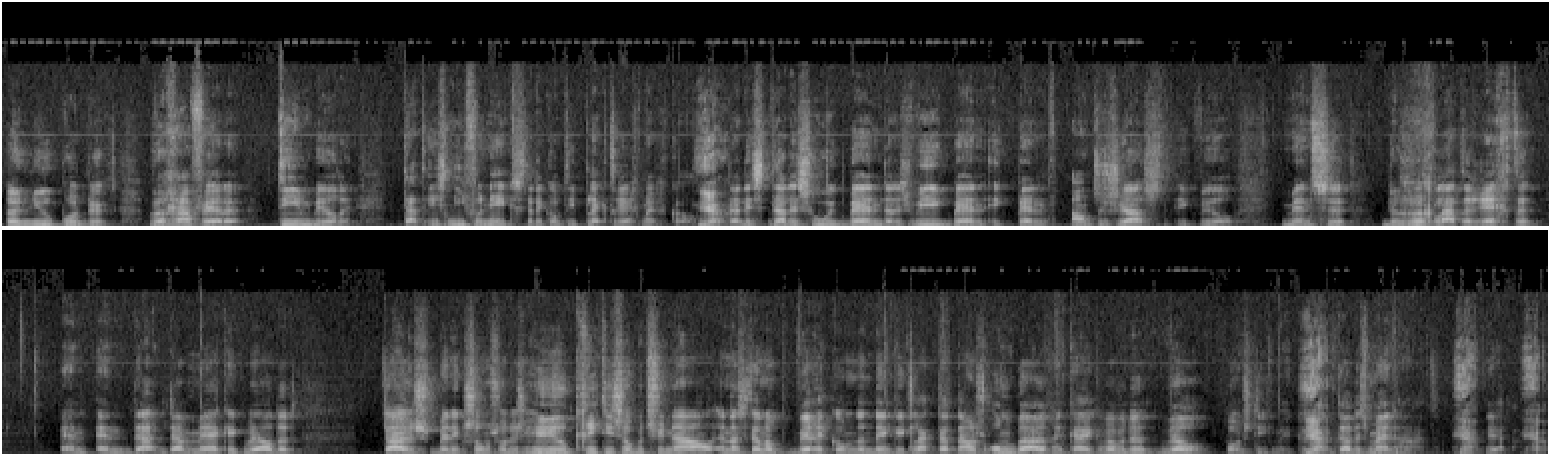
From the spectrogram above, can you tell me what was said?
een nieuw product, we gaan verder, teambuilding. Dat is niet voor niks dat ik op die plek terecht ben gekomen. Ja. Dat, is, dat is hoe ik ben, dat is wie ik ben. Ik ben enthousiast, ik wil mensen de rug laten rechten. En, en daar daar merk ik wel dat thuis ben ik soms wel eens heel kritisch op het journaal. En als ik dan op werk kom, dan denk ik, laat ik dat nou eens ombuigen en kijken waar we er wel positief mee kunnen. Ja. Dat is mijn aard. Ja, Ja. ja.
